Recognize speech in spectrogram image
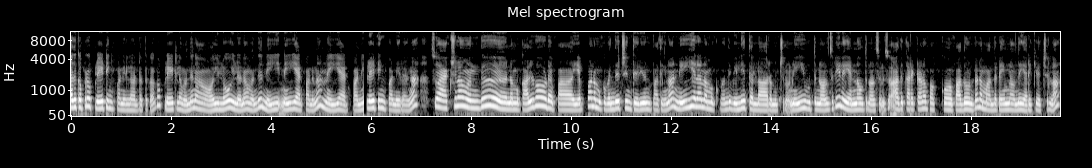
அதுக்கப்புறம் பிளேட்டிங் பண்ணிடலான்றதுக்காக பிளேட்டில் வந்து நான் ஆயிலோ இல்லைனா வந்து நெய் நெய் ஆட் பண்ணினா நெய்யை ஆட் பண்ணி பிளேட்டிங் பண்ணிடுறேங்க. ஸோ ஆக்சுவலாக வந்து நமக்கு அல்வாவோட ப எப்போ நமக்கு வெந்துருச்சுன்னு தெரியும்னு பார்த்தீங்கன்னா நெய்யெல்லாம் நமக்கு வந்து வெளியே தள்ள ஆரம்பிச்சிடும் நெய் ஊற்றுனாலும் சரி இல்லை எண்ணெய் ஊற்றினாலும் சரி. ஸோ அது கரெக்டான பக்கம் பதம்ன்ட்டு நம்ம அந்த டைமில் வந்து இறக்கி வச்சிடலாம்.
